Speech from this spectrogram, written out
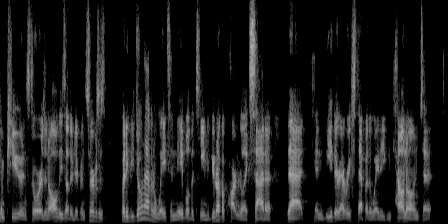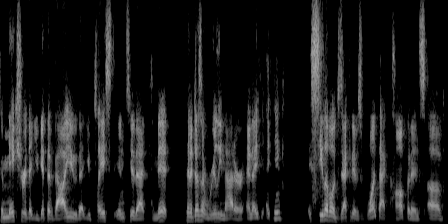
compute and storage and all these other different services. But if you don't have a way to enable the team, if you don't have a partner like SADA that can be there every step of the way that you can count on to to make sure that you get the value that you placed into that commit, then it doesn't really matter. And I, I think C-level executives want that confidence of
